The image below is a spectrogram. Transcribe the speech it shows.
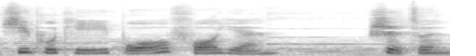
须菩提薄佛言：“世尊，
